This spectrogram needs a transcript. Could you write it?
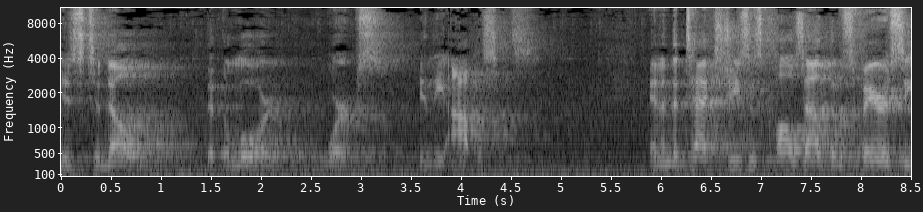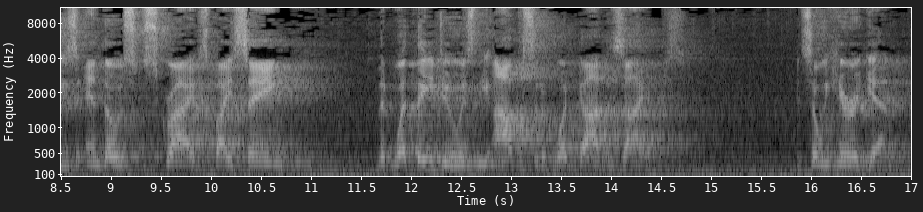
is to know that the Lord works in the opposites. And in the text, Jesus calls out those Pharisees and those scribes by saying, that what they do is the opposite of what God desires. And so we hear again,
